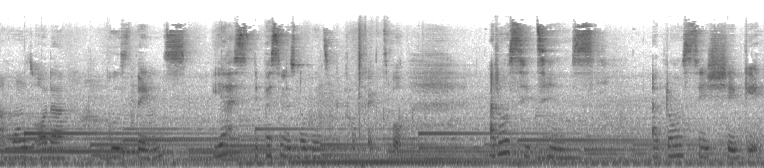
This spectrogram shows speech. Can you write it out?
amongst other good things, yes, the person is not going to be perfect, but I don't see things. I don't see shaggy.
